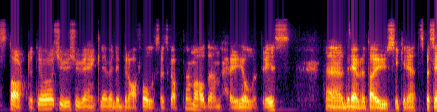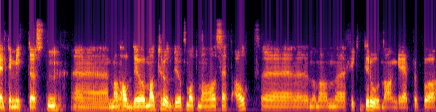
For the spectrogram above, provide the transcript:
startet jo 2020 egentlig veldig bra for oljeselskapene. Man hadde en høy oljepris. Eh, drevet av usikkerhet, spesielt i Midtøsten. Eh, man, jo, man, trodde jo på en måte man hadde sett alt eh, når man fikk droneangrepet på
